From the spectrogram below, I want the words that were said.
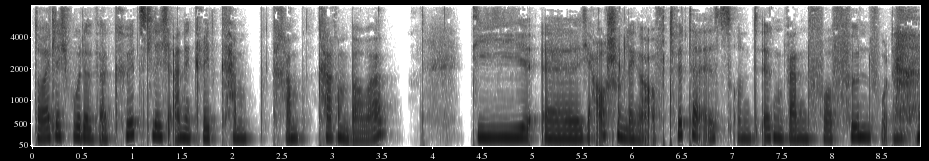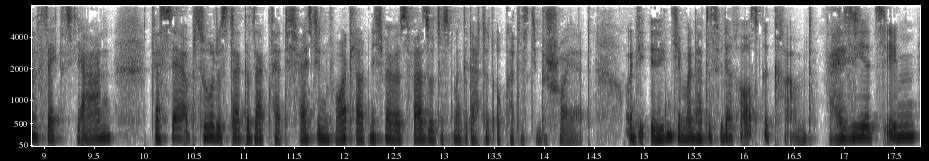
deutlich wurde, war kürzlich Annegret Kramp-Karrenbauer, die äh, ja auch schon länger auf Twitter ist und irgendwann vor fünf oder sechs Jahren was sehr Absurdes da gesagt hat. Ich weiß den Wortlaut nicht mehr, aber es war so, dass man gedacht hat, oh Gott, ist die bescheuert. Und die, irgendjemand hat es wieder rausgekramt, weil sie jetzt eben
